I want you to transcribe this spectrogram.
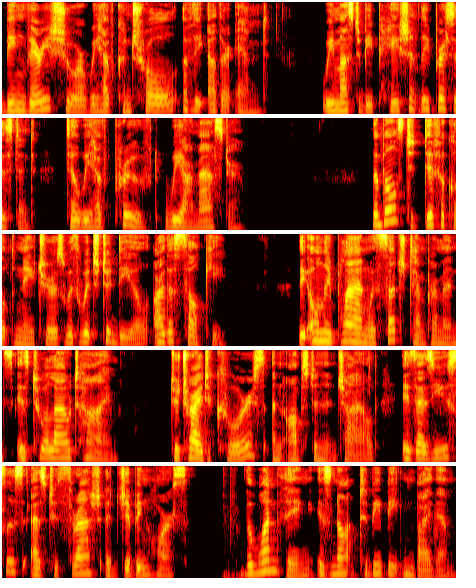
being very sure we have control of the other end. We must be patiently persistent till we have proved we are master. The most difficult natures with which to deal are the sulky, the only plan with such temperaments is to allow time. To try to coerce an obstinate child is as useless as to thrash a jibbing horse. The one thing is not to be beaten by them.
